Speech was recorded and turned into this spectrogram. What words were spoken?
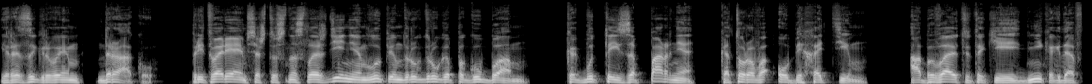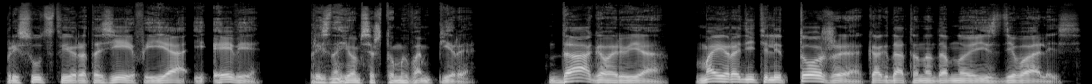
и разыгрываем драку. Притворяемся, что с наслаждением лупим друг друга по губам как будто из-за парня, которого обе хотим. А бывают и такие дни, когда в присутствии Ротозеев и я, и Эви признаемся, что мы вампиры. «Да», — говорю я, Мои родители тоже когда-то надо мной издевались.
